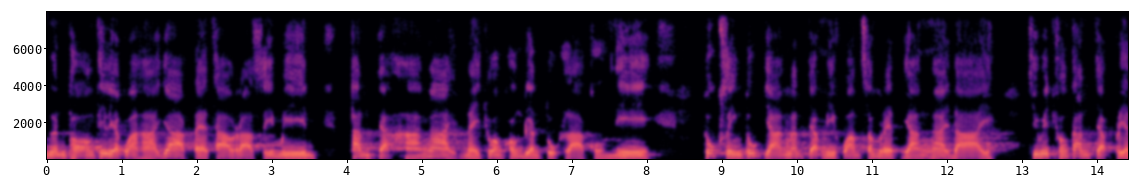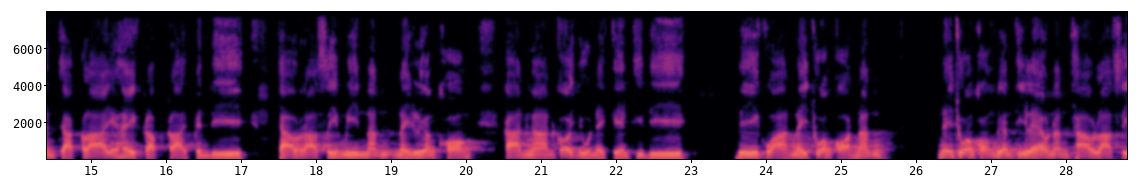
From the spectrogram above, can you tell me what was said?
เงินทองที่เรียกว่าหายากแต่ชาวราศีมีน ท่านจะหาง่ายในช่วงของเดือนตุลาคมนี้ ทุกสิ่งทุกอย่างนั้นจะมีความสำเร็จอย่างง่ายดาย ชีวิตของท่านจะเปลี่ยนจากร้ายให้กลับกลายเป็นดี ชาวราศีมีนนั้นในเรื่องของการงานก็อยู่ในเกณฑ์ที่ดี ดีกว่าในช่วงก่อนนั้น ในช่วงของเดือนที่แล้วนั้นชาวราศี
